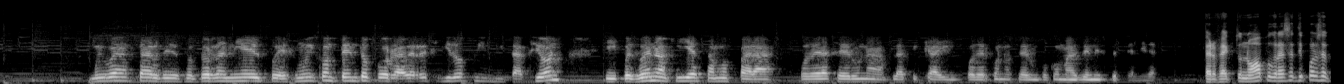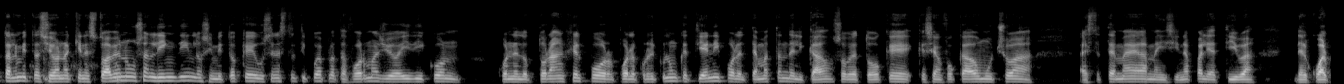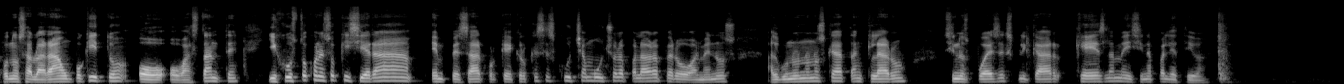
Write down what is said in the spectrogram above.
Muy buenas tardes, doctor Daniel. Pues muy contento por haber recibido su invitación y pues bueno, aquí ya estamos para poder hacer una plática y poder conocer un poco más de mi especialidad. Perfecto, no, pues gracias a ti por aceptar la invitación. A quienes todavía no usan LinkedIn, los invito a que usen este tipo de plataformas. Yo ahí di con, con el doctor Ángel por, por el currículum que tiene y por el tema tan delicado, sobre todo que, que se ha enfocado mucho a, a, este tema de la medicina paliativa, del cual pues nos hablará un poquito o, o, bastante. Y justo con eso quisiera empezar, porque creo que se escucha mucho la palabra, pero al menos a algunos no nos queda tan claro si nos puedes explicar qué es la medicina paliativa.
